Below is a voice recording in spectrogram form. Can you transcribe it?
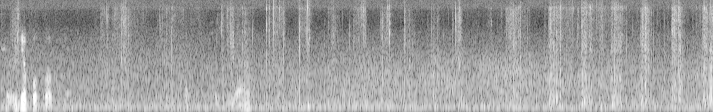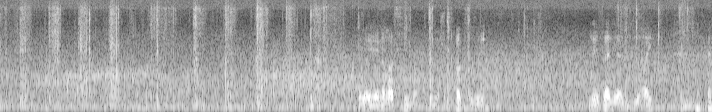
Je vais vous dire pourquoi. Il y a une racine, donc je ne peux pas creuser. Les aléas du direct.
